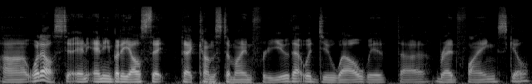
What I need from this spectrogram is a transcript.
uh, what else? Any, anybody else that, that comes to mind for you that would do well with uh, red flying skill?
